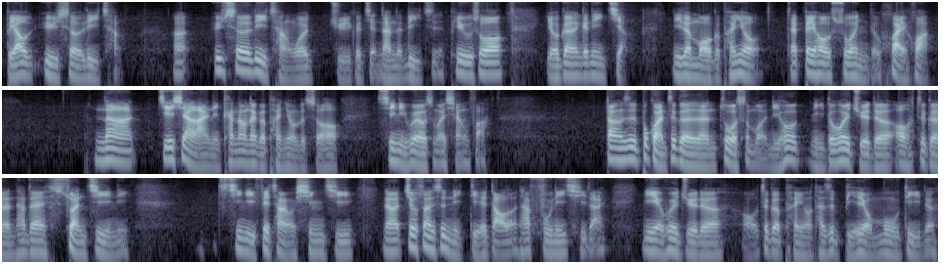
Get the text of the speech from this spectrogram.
不要预设立场啊！预设立场，我举一个简单的例子，譬如说，有个人跟你讲，你的某个朋友在背后说你的坏话，那接下来你看到那个朋友的时候，心里会有什么想法？当然是不管这个人做什么，以后你都会觉得哦，这个人他在算计你，心里非常有心机。那就算是你跌倒了，他扶你起来，你也会觉得哦，这个朋友他是别有目的的。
